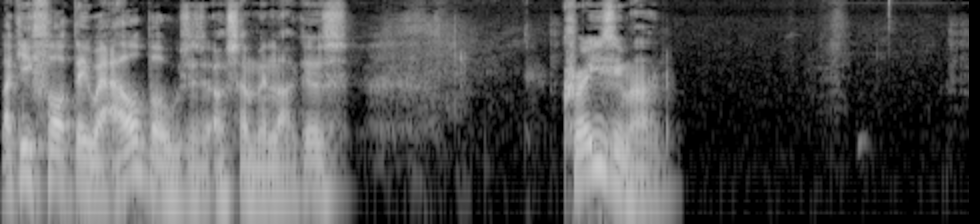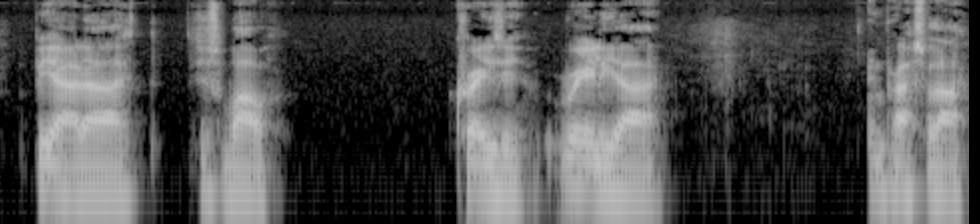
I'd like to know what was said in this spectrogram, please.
Like he thought they were elbows or something. Like it was crazy, man. But yeah, uh, just wow, crazy. Really uh, impressed with that.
